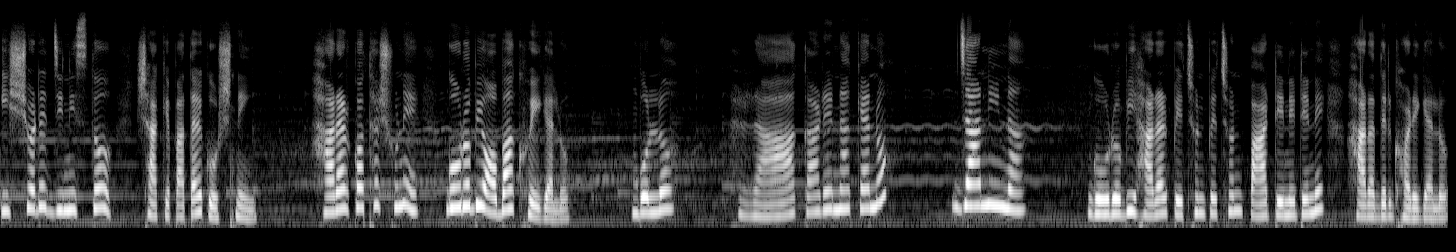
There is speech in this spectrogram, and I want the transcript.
ঈশ্বরের জিনিস তো, শাকে পাতার কোষ নেই। হারার কথা শুনে গৌরবী অবাক হয়ে গেল। বলল রা কারে না কেন? জানি না। গৌরবী হারার পেছন পেছন পা টেনে টেনে হারাদের ঘরে গেল।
